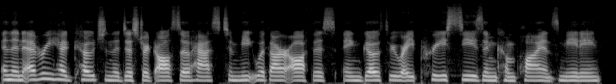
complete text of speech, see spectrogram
And then every head coach in the district also has to meet with our office and go through a preseason compliance meeting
